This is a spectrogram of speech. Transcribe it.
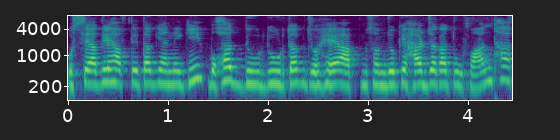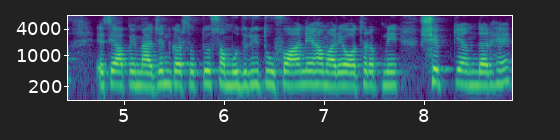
उससे अगले हफ़्ते तक, यानी कि बहुत दूर दूर तक जो है, आप समझो कि हर जगह तूफ़ान था। ऐसे आप इमेजिन कर सकते हो, समुद्री तूफ़ान है, हमारे ऑथर अपने शिप के अंदर है,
